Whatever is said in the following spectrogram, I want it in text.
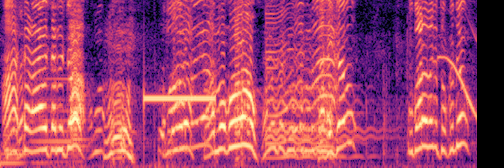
ના ખાય અરે ઊભા રહો ઊભા રહો. હો નહીં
